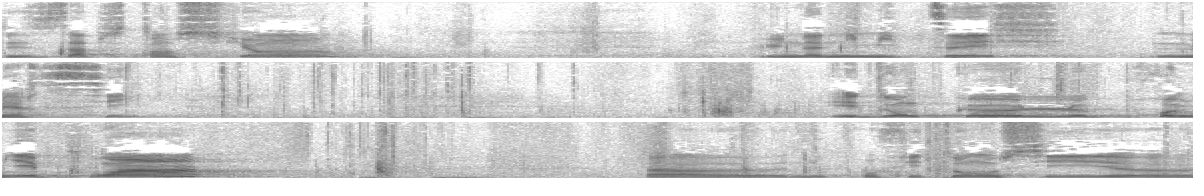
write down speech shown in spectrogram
Des abstentions, unanimité. Merci. Et donc euh, le premier point, euh, nous profitons aussi euh,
